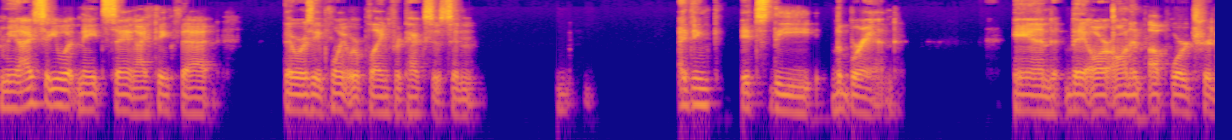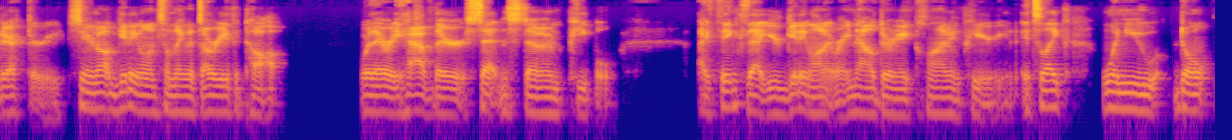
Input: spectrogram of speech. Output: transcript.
I mean, I see what Nate's saying. I think that there was a point where playing for Texas, and I think it's the the brand, and they are on an upward trajectory. So you're not getting on something that's already at the top, where they already have their set in stone people. I think that you're getting on it right now during a climbing period. It's like when you don't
